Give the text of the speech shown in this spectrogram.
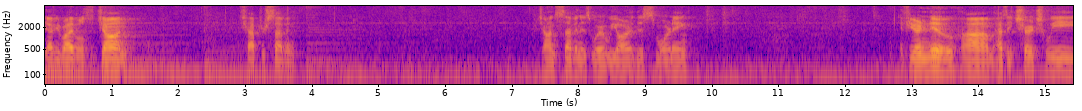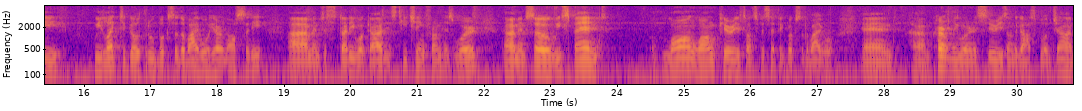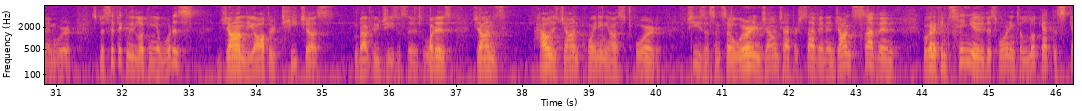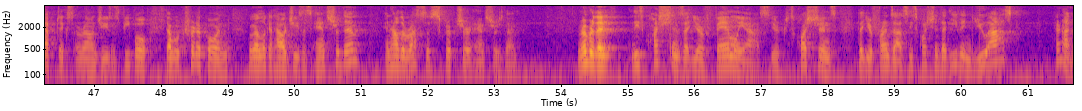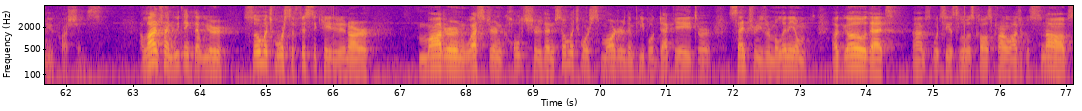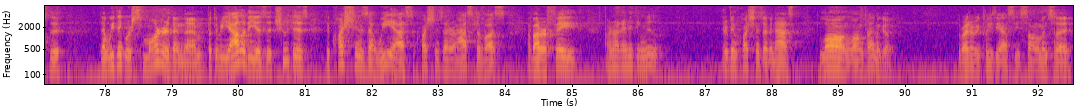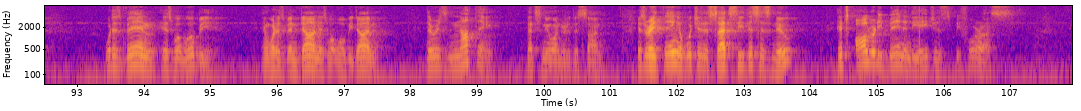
You have your Bibles, John chapter 7. John 7 is where we are this morning. If you're new, um, as a church, we, we like to go through books of the Bible here at Loft City um, and just study what God is teaching from His Word. Um, and so we spend long, long periods on specific books of the Bible. And um, currently, we're in a series on the Gospel of John, and we're specifically looking at what does John, the author, teach us about who Jesus is. What is John's? How is John pointing us toward Jesus? And so we're in John chapter seven, and John seven. We're going to continue this morning to look at the skeptics around Jesus, people that were critical, and we're going to look at how Jesus answered them and how the rest of Scripture answers them. Remember that these questions that your family asks, your questions that your friends ask, these questions that even you ask, they're not new questions. A lot of time we think that we are so much more sophisticated in our modern Western culture than so much more smarter than people decades or centuries or millennium ago that um, what C.S. Lewis calls chronological snobs. The, that we think we're smarter than them, but the reality is, the truth is, the questions that we ask, the questions that are asked of us about our faith are not anything new. There have been questions that have been asked long, long time ago. The writer of Ecclesiastes, Solomon said, What has been is what will be, and what has been done is what will be done. There is nothing that's new under the sun. Is there a thing of which it is said, See, this is new? It's already been in the ages before us.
